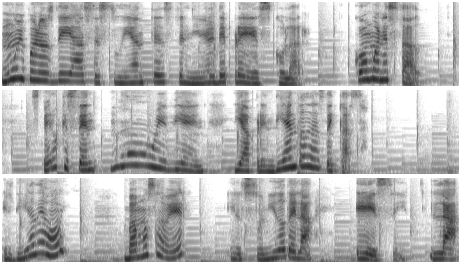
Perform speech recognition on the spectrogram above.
Muy buenos días, estudiantes del nivel de preescolar. ¿Cómo han estado? Espero que estén muy bien y aprendiendo desde casa. El día de hoy vamos a ver el sonido de la S, la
